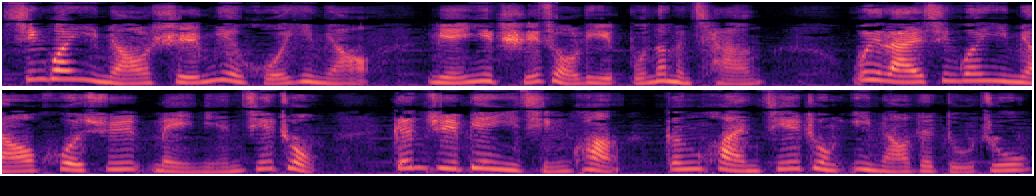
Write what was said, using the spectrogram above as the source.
新冠疫苗是灭活疫苗，免疫持久力不那么强。未来新冠疫苗或需每年接种。根据变异情况更换接种疫苗的毒株。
